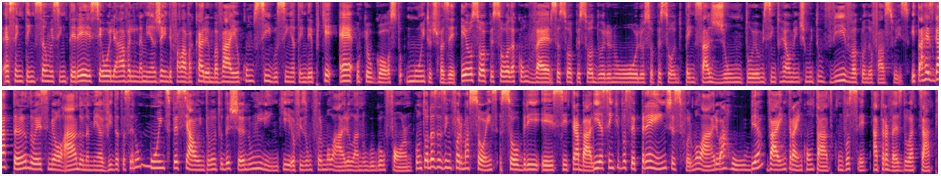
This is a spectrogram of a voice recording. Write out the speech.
essa intenção, esse interesse. Eu olhava ali na minha agenda e falava: caramba, vai, eu consigo sim atender, porque é o que eu gosto muito de fazer. Eu sou a pessoa da conversa, sou a pessoa do olho no olho, eu sou a pessoa do pensar junto. Eu me sinto realmente muito viva quando eu faço isso. E tá resgatando esse meu lado na minha vida, tá sendo muito especial. Então eu tô deixando um link, eu fiz um formulário lá no Google Form com todas as informações sobre esse trabalho. E assim que você preenche esse formulário, a Rúbia vai entrar em contato com você através do WhatsApp,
